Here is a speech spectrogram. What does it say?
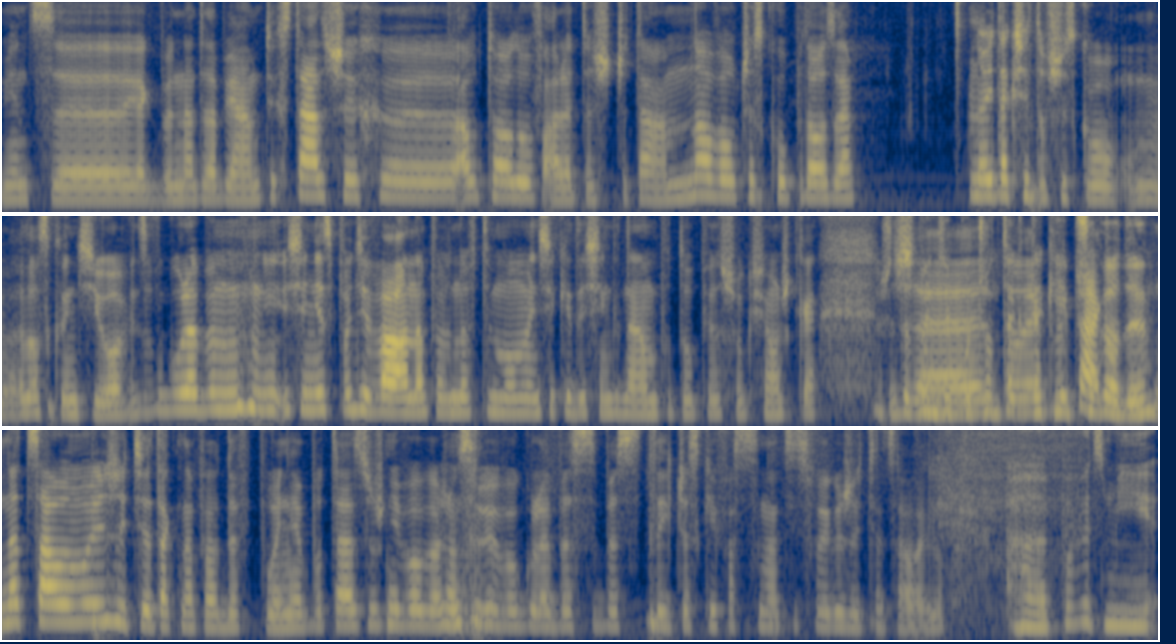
więc e, jakby nadrabiałam tych starszych e, autorów, ale też czytałam nową czeską prozę. No i tak się to wszystko mm, rozkręciło, więc w ogóle bym się nie spodziewała na pewno w tym momencie, kiedy sięgnęłam po tą pierwszą książkę. Że, że to będzie początek to takiej tak, przygody. Na całe moje życie tak naprawdę wpłynie, bo teraz już nie wyobrażam sobie w ogóle bez, bez tej czeskiej fascynacji swojego życia całego. A powiedz mi, e,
